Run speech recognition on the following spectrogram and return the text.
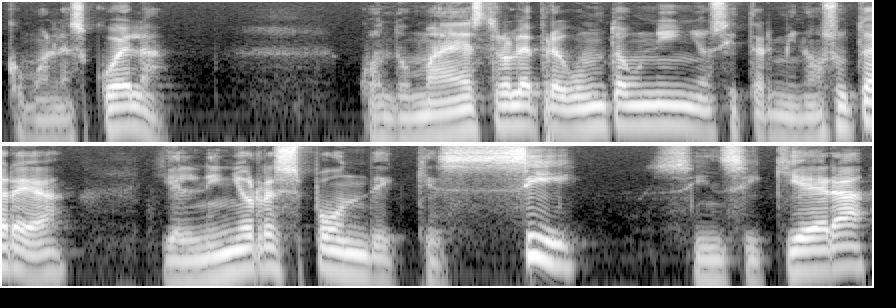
como en la escuela. Cuando un maestro le pregunta a un niño si terminó su tarea y el niño responde que sí, sin siquiera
